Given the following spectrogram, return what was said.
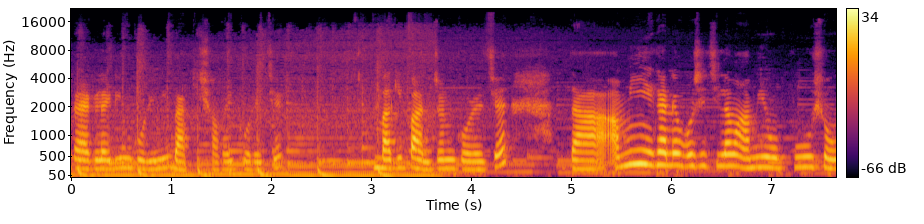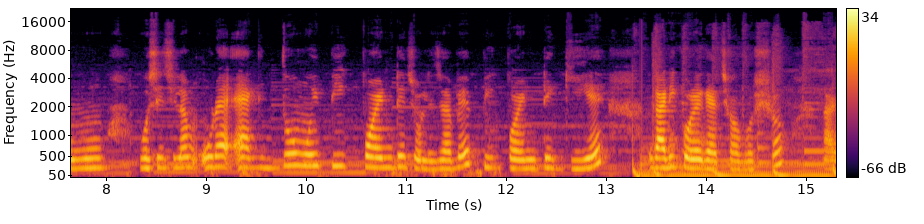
প্যারাগ্লাইডিং করিনি, বাকি সবাই করেছে। বাকি পাঁচজন করেছে। তা আমি এখানে বসেছিলাম, আমি, অপু, সৌম্য বসেছিলাম। ওরা একদম ওই পিক পয়েন্টে চলে যাবে পিক পয়েন্টে গিয়ে গাড়ি করে গেছে অবশ্য। আর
